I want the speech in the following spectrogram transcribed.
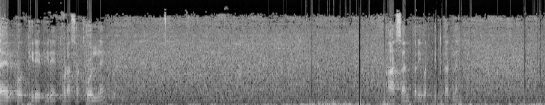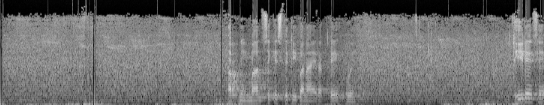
पैर को धीरे धीरे थोड़ा सा खोल लें। आसन परिवर्तित कर लें। अपनी मानसिक स्थिति बनाए रखते हुए धीरे से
